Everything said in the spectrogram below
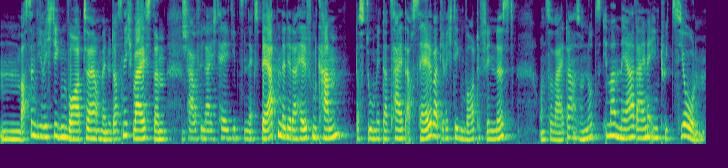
was sind die richtigen Worte? Und wenn du das nicht weißt, dann schau vielleicht, hey, gibt es einen Experten, der dir da helfen kann, dass du mit der Zeit auch selber die richtigen Worte findest und so weiter. Also nutz immer mehr deine Intuition,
